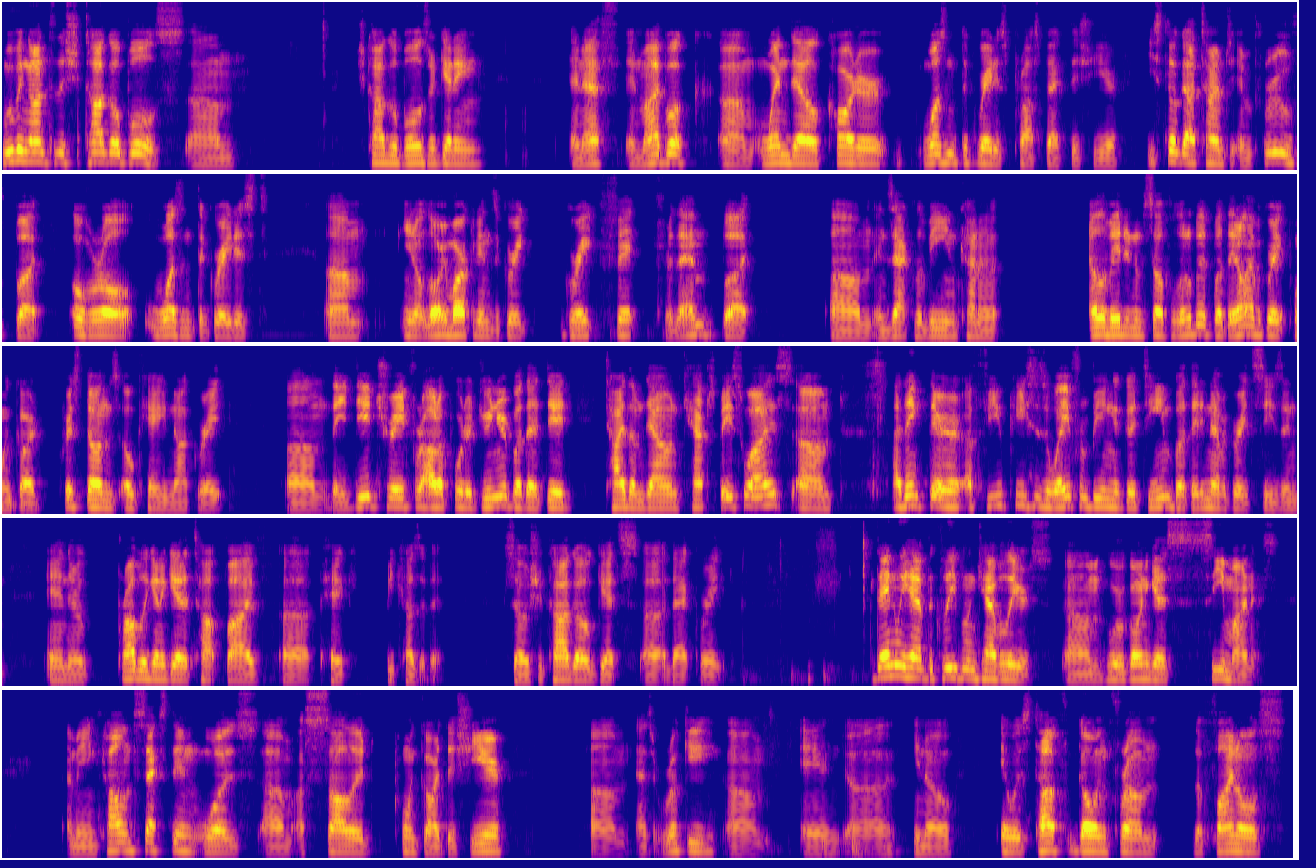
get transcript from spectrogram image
Moving on to the Chicago Bulls. Um, Chicago Bulls are getting an F in my book. Um, Wendell Carter wasn't the greatest prospect this year. He still got time to improve, but overall wasn't the greatest. Um, you know, Lauri Markkanen's a great, great fit for them, but um, and Zach LaVine kind of elevated himself a little bit, but they don't have a great point guard. Kris Dunn's okay, not great. Um, they did trade for Otto Porter Jr., but that did tie them down cap space wise. Um, I think they're a few pieces away from being a good team, but they didn't have a great season, and they're probably going to get a top five uh, pick because of it. So Chicago gets uh, that grade. Then we have the Cleveland Cavaliers, um, who are going to get a C minus. I mean, Collin Sexton was um, a solid point guard this year um, as a rookie, um, and uh, you know it was tough going from the finals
